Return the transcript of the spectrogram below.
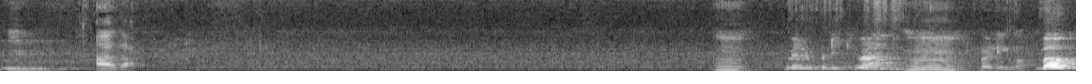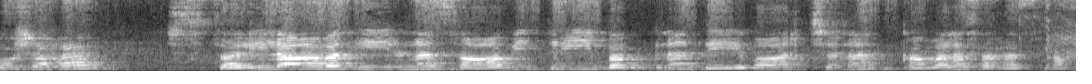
ம். அதான். பகுஷக சலிலாவதீர்ண பக்ன தேவார்ச்சன கமல சகசிரம்.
